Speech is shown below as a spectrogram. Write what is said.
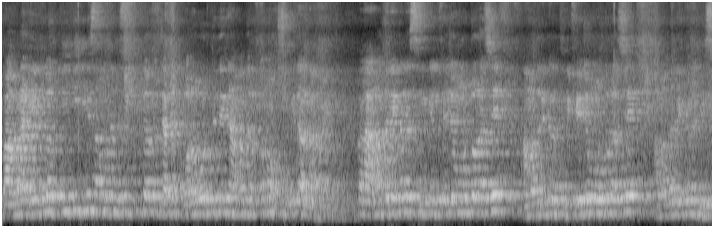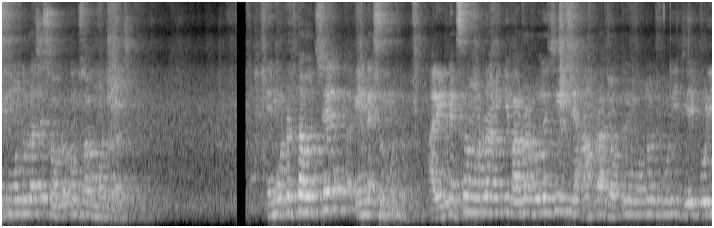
বা আমরা এগুলো কি কি জিনিস আমাদের শিখতে হবে যাতে পরবর্তী দিনে আমাদের কোনো অসুবিধা না হয়? তাহলে আমাদের এখানে সিঙ্গেল ফেজও মোটর আছে, আমাদের এখানে থ্রি ফেজও মোটর আছে, আমাদের এখানে ডিসি মোটর আছে সব রকম সব মোটর আছে এই মোটরটা হচ্ছে ইন্ডাকশন মোটর। আর ইন্ডাকশন মোটর আমি কি বারবার বলেছি যে আমরা যতই মোটর পড়ি যে পড়ি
